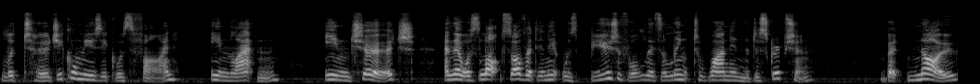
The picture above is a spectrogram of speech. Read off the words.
Liturgical music was fine, in Latin, in church, and there was lots of it and it was beautiful. There's a link to one in the description. But no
